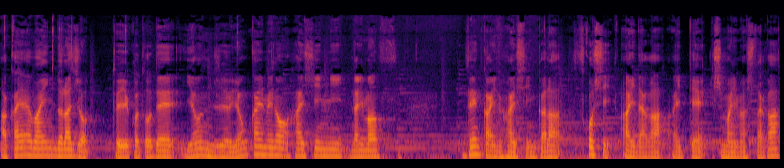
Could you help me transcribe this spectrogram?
赤山インドラジオということで44回目の配信になります。前回の配信から少し間が空いてしまいましたが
